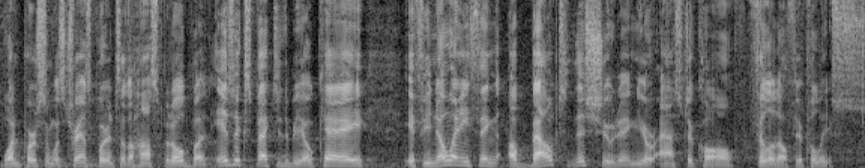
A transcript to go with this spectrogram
One person was transported to the hospital but is expected to be okay. If you know anything about this shooting, you're asked to call Philadelphia police.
